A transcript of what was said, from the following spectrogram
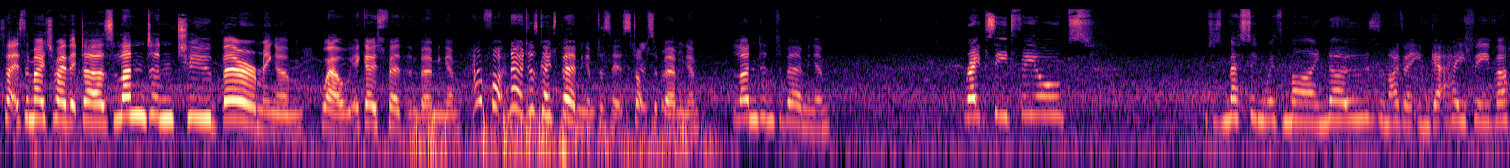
So that is the motorway that does London to Birmingham. Well, it goes further than Birmingham. How far? No, it does go to Birmingham, doesn't it? It stops at Birmingham. London to Birmingham. Rapeseed fields, which is messing with my nose, and I don't even get hay fever.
